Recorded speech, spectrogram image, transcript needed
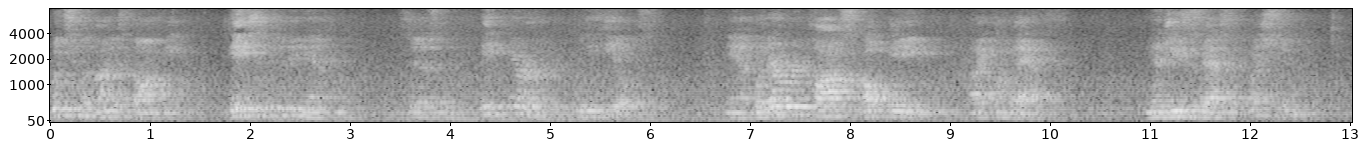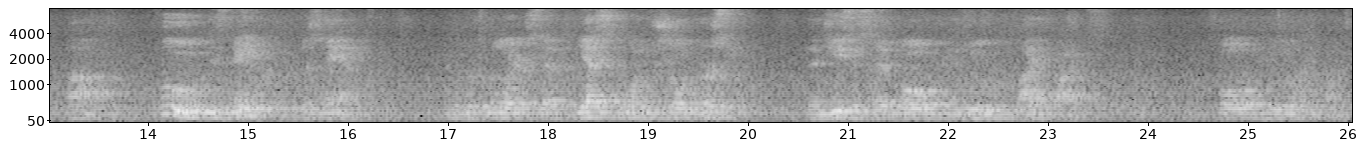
puts him upon his donkey, takes him to the inn, says, take care of him till he heals. And whatever it costs, I'll pay you when I come back. And then Jesus asked the question, uh, who is neighbor to this man? And the lawyer said, yes, the one who showed mercy. And then Jesus said, go and do likewise. Go and do likewise.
